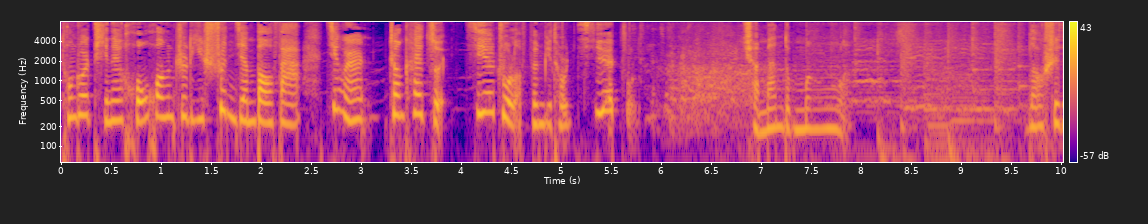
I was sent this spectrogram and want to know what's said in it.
同桌体内洪荒之力瞬间爆发，竟然张开嘴接住了粉笔头，接住了，全班都懵了。老师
